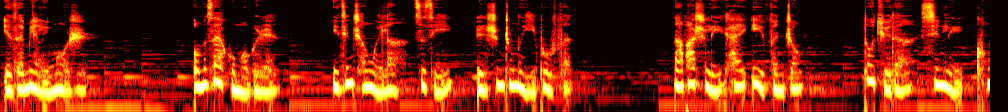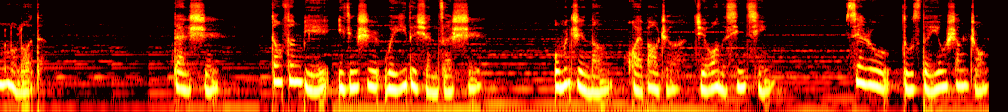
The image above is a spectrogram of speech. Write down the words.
也在面临末日。我们在乎某个人，已经成为了自己人生中的一部分。哪怕是离开一分钟，都觉得心里空落落的。但是，当分别已经是唯一的选择时，我们只能怀抱着绝望的心情。陷入独自的忧伤中，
